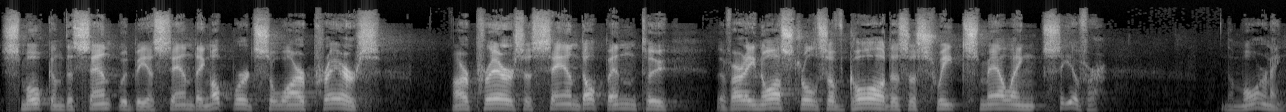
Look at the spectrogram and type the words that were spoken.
smoke and the scent would be ascending upwards, so our prayers, our prayers ascend up into the very nostrils of God as a sweet smelling savour in the morning.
